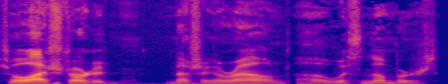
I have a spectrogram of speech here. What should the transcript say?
So I started messing around uh, with numbers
